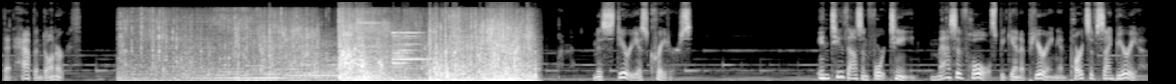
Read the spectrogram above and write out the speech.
that happened on Earth. Mysterious craters. In 2014, massive holes began appearing in parts of Siberia.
